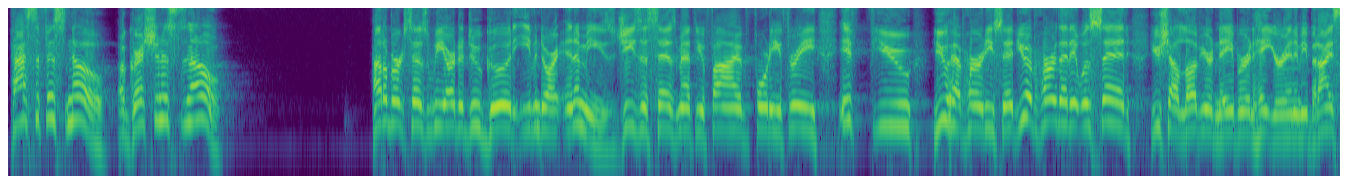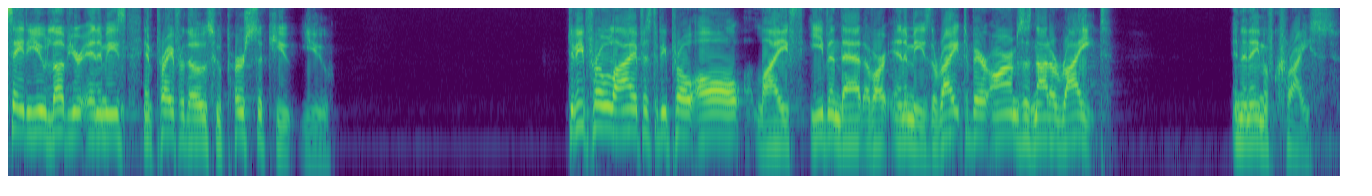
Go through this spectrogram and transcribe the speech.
Pacifists, no. Aggressionists, no. Heidelberg says we are to do good even to our enemies. Jesus says, Matthew 5 43, if you, you have heard, he said, you have heard that it was said, you shall love your neighbor and hate your enemy. But I say to you, love your enemies and pray for those who persecute you. To be pro life is to be pro all life, even that of our enemies. The right to bear arms is not a right in the name of Christ.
